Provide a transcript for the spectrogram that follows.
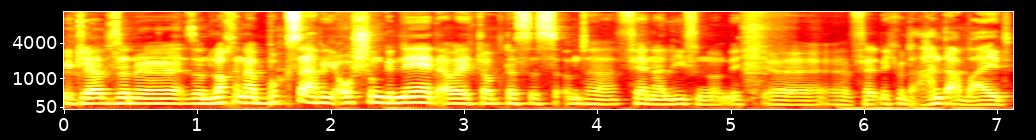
ich glaube, so, so ein Loch in der Buchse habe ich auch schon genäht, aber ich glaube, das ist unter ferner Liefen und nicht, äh, fällt nicht unter Handarbeit.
